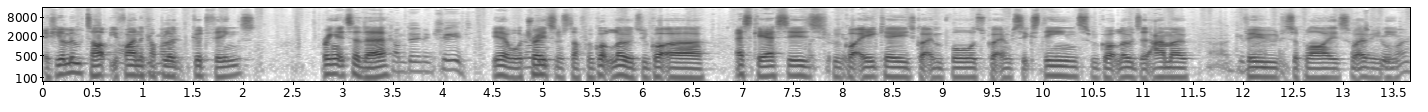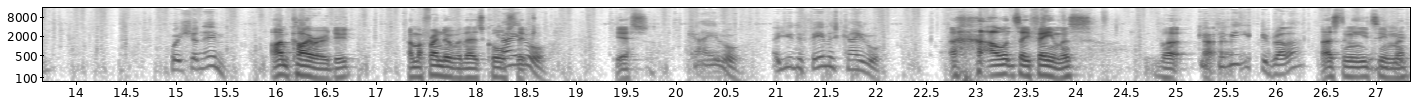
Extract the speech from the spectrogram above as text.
if you loot up, you find a couple of good things. Bring it to there. Come down and trade. Yeah, we'll No. trade some stuff. We've got loads. We've got uh, SKSs. We've got AKs. Got M4s. We've got M16s. We've got loads of ammo, Oh, food, man. supplies, whatever That's you cool, need. Man. What's your name? I'm Kyro, dude, and my friend over there is Caustic. Kyro. Yes, Kyro. Are you the famous Kyro? I wouldn't say famous, but Good uh, to meet you, brother. nice to meet you too, man.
